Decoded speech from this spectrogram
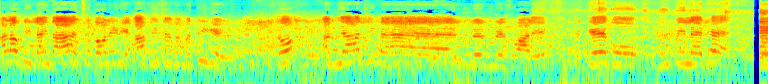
အဲ့လောက်ဒီလိုင်းတာချစ်တော်လေးတွေအားပေးချမ်းမှမသိခဲ့ဘူးနော်အများကြီးပဲလူတွေလူတွေဆိုတာလေတကယ်ကိုလူပင်လက်ထက်အဲ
